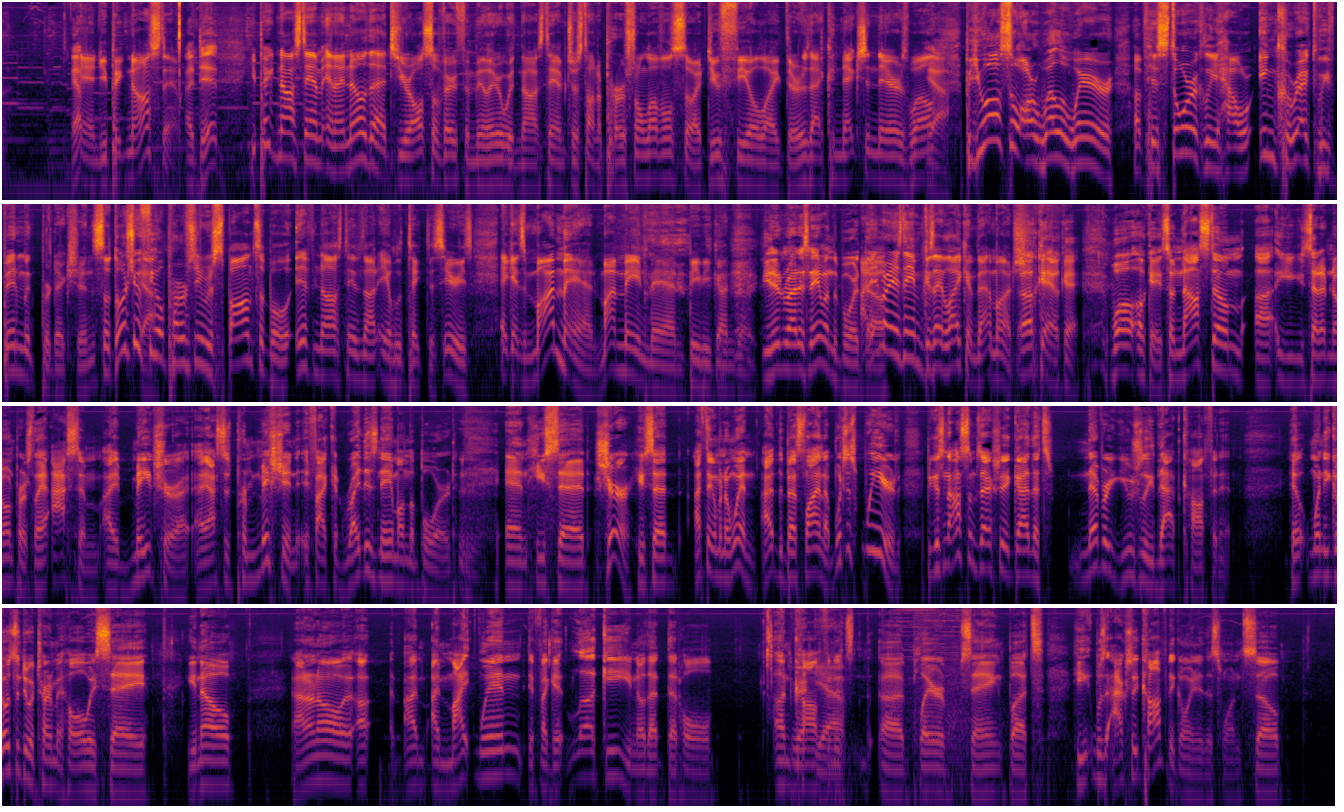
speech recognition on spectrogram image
Yep. And you picked Nostam. I did. You picked Nostam, and I know that you're also very familiar with Nostam just on a personal level, so I do feel like there is that connection there as well. Yeah. But you also are well aware of historically how incorrect we've been with predictions. So don't you Yeah. feel personally responsible if Nostam's not able to take the series against my man, my main man, BB Gun Gun? You didn't write his name on the board, I didn't write his name because I like him that much. Okay, okay. Well, okay. So Nostam, uh, you said I've known him personally. I asked him. I made sure. I asked his permission if I could write his name on the board, Mm-hmm. and he said, "Sure." He said, "I think I'm going to win. I have the best lineup," which is weird because Nostam's actually a guy that's never usually that confident. He'll, when he goes into a tournament, he'll always say, "You know, I don't know. Uh, I, I might win if I get lucky." You know that that whole unconfident uh, player saying, but he was actually confident going into this one. So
